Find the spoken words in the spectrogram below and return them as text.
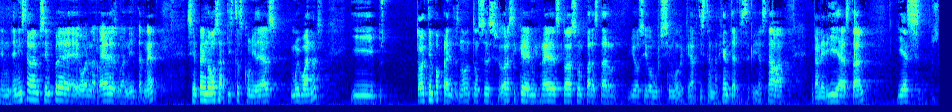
En, en Instagram siempre, o en las redes, o en internet, siempre hay nuevos artistas con ideas muy buenas y pues, todo el tiempo aprendes, ¿no? Entonces, ahora sí que mis redes todas son para estar, yo sigo muchísimo de que artista emergente, artista que ya estaba, galerías, tal, y es pues,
